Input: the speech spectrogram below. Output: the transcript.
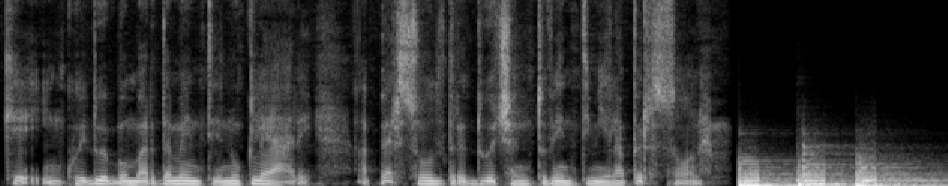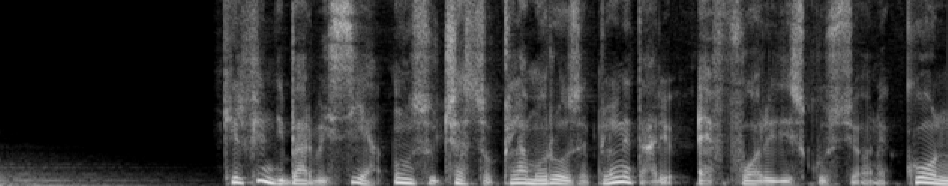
che in quei due bombardamenti nucleari ha perso oltre 220.000 persone. Che il film di Barbie sia un successo clamoroso e planetario è fuori discussione, con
